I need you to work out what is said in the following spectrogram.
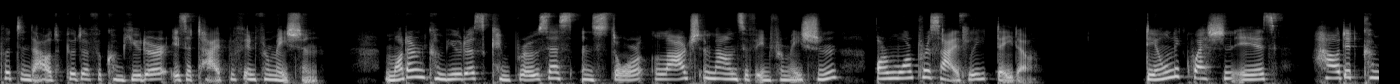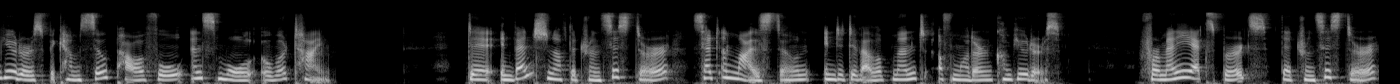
input and output of a computer is a type of information. Modern computers can process and store large amounts of information, or more precisely, data. The only question is, how did computers become so powerful and small over time? The invention of the transistor set a milestone in the development of modern computers. For many experts, the transistor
